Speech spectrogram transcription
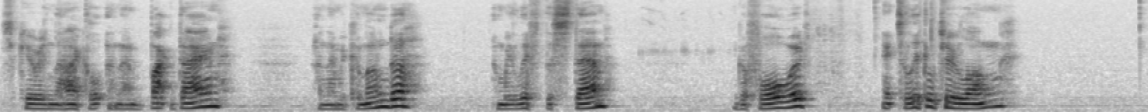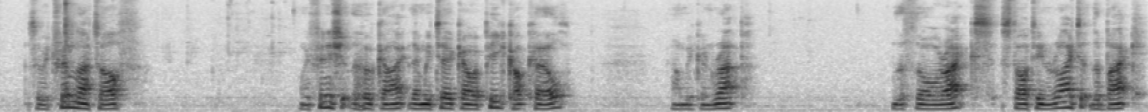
securing the hackle and then back down. And then we come under and we lift the stem, go forward. It's a little too long so we trim that off. We finish at the hook height, then we take our peacock herl and we can wrap the thorax starting right at the back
